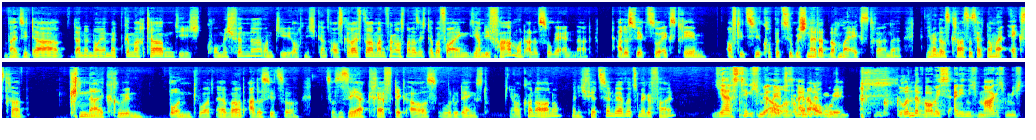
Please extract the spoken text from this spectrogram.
weil sie da dann eine neue Map gemacht haben, die ich komisch finde und die auch nicht ganz ausgereift war am Anfang aus meiner Sicht, aber vor allem, die haben die Farben und alles so geändert. Alles wirkt so extrem auf die Zielgruppe zugeschneidert nochmal extra, ne? Ich meine, das Gras ist halt nochmal extra knallgrün, bunt, whatever, und alles sieht so, so sehr kräftig aus, wo du denkst, ja, keine Ahnung, wenn ich 14 wäre, würde es mir gefallen. Ja, das denke ich mir Aber auch. Aus einer der Gründe, warum ich es eigentlich nicht mag, ich mich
